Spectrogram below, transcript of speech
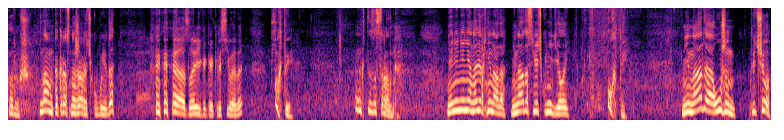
Хорошая. Нам как раз на жарочку будет, да? Смотри, какая красивая, да? Ух ты. Ах ты засранка. Не-не-не, наверх не надо. Не надо, свечку не делай. Ух ты. Не надо, а ужин. Ты чё?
